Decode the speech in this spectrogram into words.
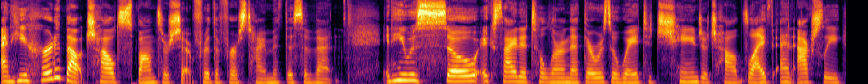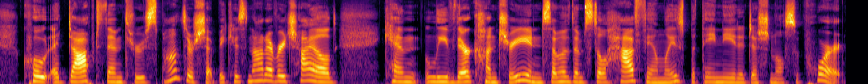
And he heard about child sponsorship for the first time at this event. And he was so excited to learn that there was a way to change a child's life and actually, quote, adopt them through sponsorship because not every child can leave their country. And some of them still have families, but they need additional support.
